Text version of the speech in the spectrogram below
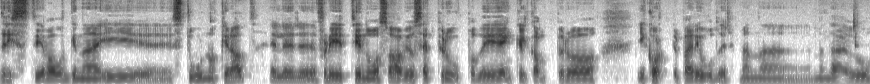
dristige valgene i stor nok grad? Eller, fordi til nå så har vi jo sett prov på det i enkeltkamper og i korte perioder. Men, men, det er jo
